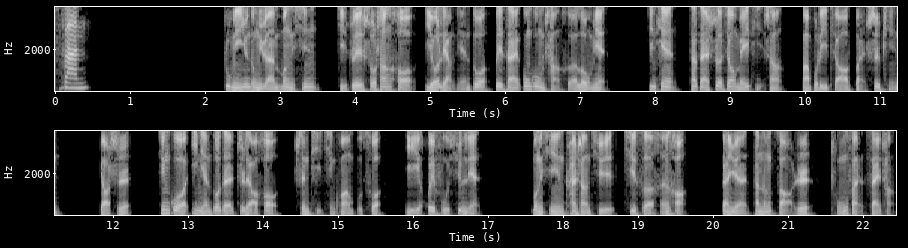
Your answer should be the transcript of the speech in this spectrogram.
三，著名运动员孟欣脊椎受伤后已有两年多未在公共场合露面。今天，他在社交媒体上发布了一条短视频，表示经过一年多的治疗后，身体情况不错，已恢复训练。孟欣看上去气色很好，但愿他能早日重返赛场。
